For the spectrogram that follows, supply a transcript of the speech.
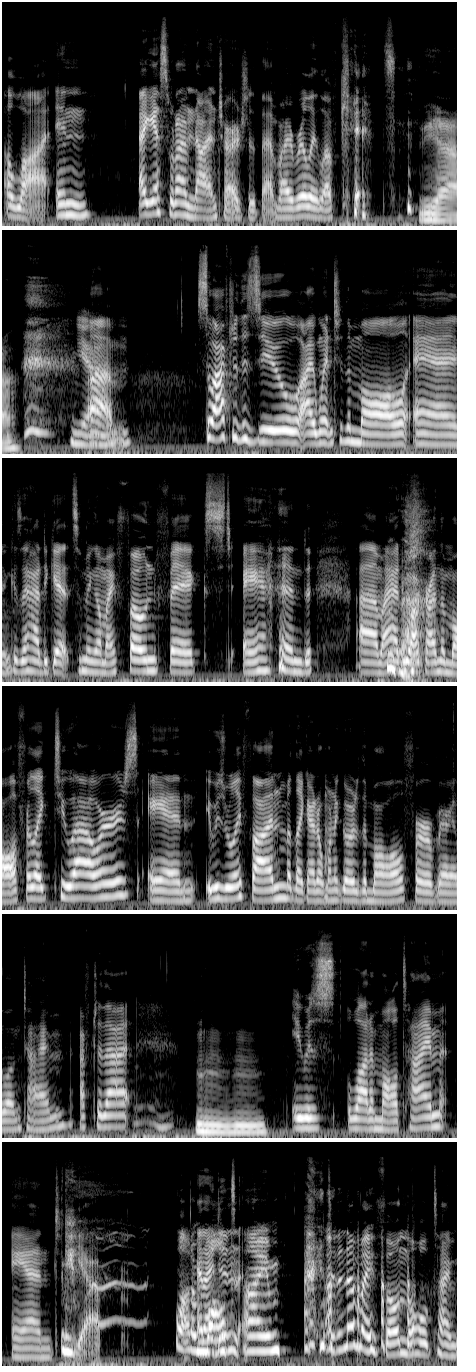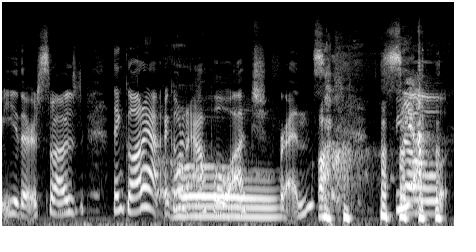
a lot and i guess when i'm not in charge of them i really love kids yeah, Yeah. um, so after the zoo, I went to the mall and because I had to get something on my phone fixed, and um, I had to walk around the mall for like two hours, and it was really fun. But like, I don't want to go to the mall for a very long time after that. hmm It was a lot of mall time, and yeah, a lot of and I mall didn't- time. I didn't have my phone the whole time either. So I was, thank God, I, I got an Apple Watch, Oh. friends. So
